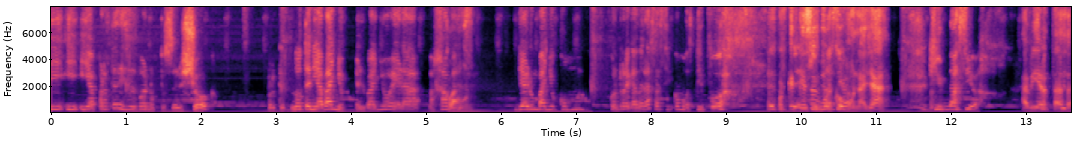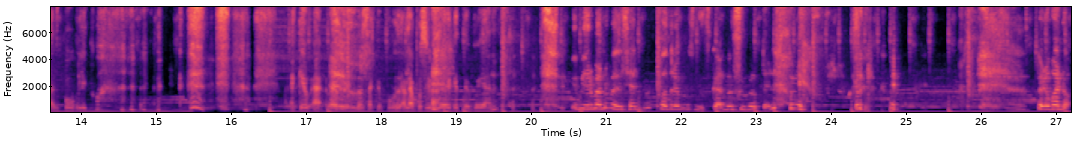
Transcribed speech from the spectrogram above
y, y, y, aparte dices, bueno, pues el shock, porque no tenía baño, el baño era, bajabas, ya era un baño común, con regaderas así como tipo... Porque este, eso es muy común allá. Gimnasio. Abiertas al público. a que, abiertas a, que, a la posibilidad de que te vean. Y mi hermano me decía, no podremos buscarnos un hotel Pero bueno,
